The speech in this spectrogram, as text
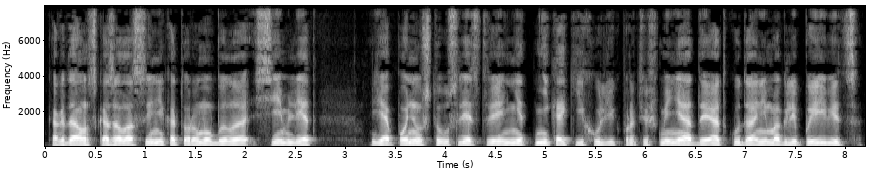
Когда он сказал о сыне, которому было семь лет, я понял, что у следствия нет никаких улик против меня, да и откуда они могли появиться.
